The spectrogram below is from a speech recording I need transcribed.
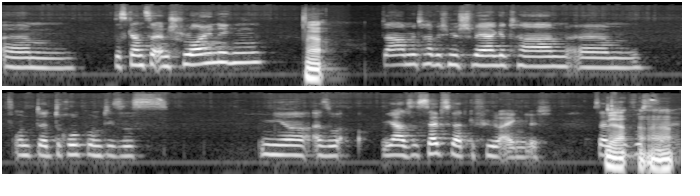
ähm, das Ganze entschleunigen. Ja damit habe ich mir schwer getan. Ähm, und der Druck und dieses mir, also ja, das Selbstwertgefühl eigentlich. Selbstbewusstsein. Ja,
